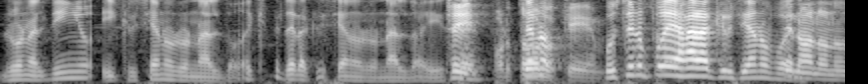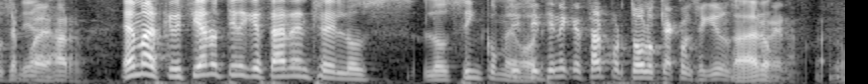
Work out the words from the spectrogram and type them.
Ronaldinho y Cristiano Ronaldo. Hay que meter a Cristiano Ronaldo ahí. Sí, Usted- por todo no- lo que- Usted no puede dejar a Cristiano Sí, fuera. no, no, no se puede Ya. dejar. Es más, Cristiano tiene que estar entre los, los cinco Sí, mejores. sí, tiene que estar por todo lo que ha conseguido en Claro, su carrera. claro.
